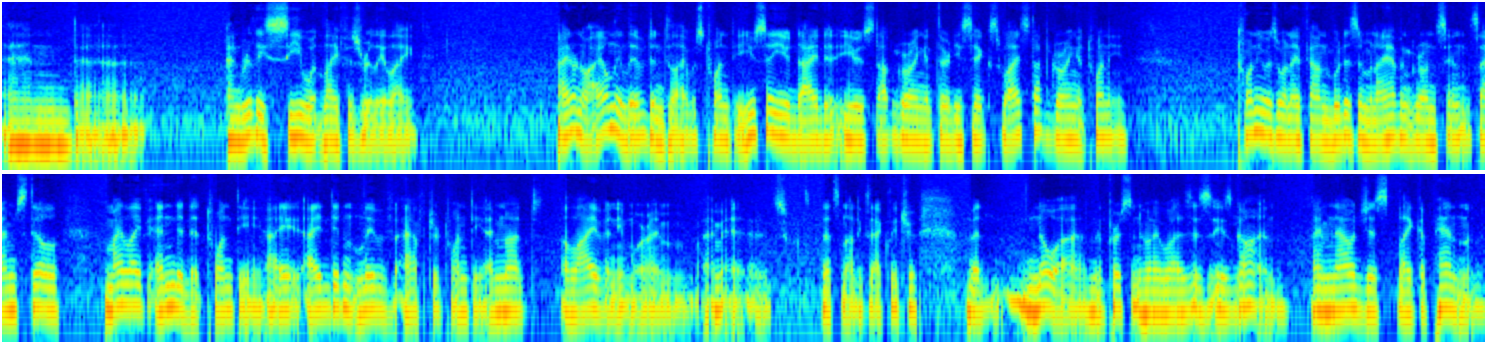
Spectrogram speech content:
and uh, and really see what life is really like. I don't know. I only lived until I was 20. You say you died, you stopped growing at 36. Well, I stopped growing at 20. 20 was when I found Buddhism, and I haven't grown since. I'm still my life ended at 20. I, I didn't live after 20. I'm not alive anymore. I'm I'm that's not exactly true. But Noah, the person who I was, is is gone. I'm now just like a pen.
